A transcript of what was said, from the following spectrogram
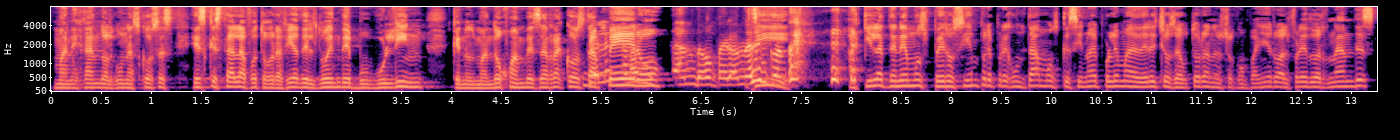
manejando algunas cosas. Es que está la fotografía del duende Bubulín que nos mandó Juan Becerra Costa, pero... pero no sí, aquí la tenemos, pero siempre preguntamos que si no hay problema de derechos de autor a nuestro compañero Alfredo Hernández,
